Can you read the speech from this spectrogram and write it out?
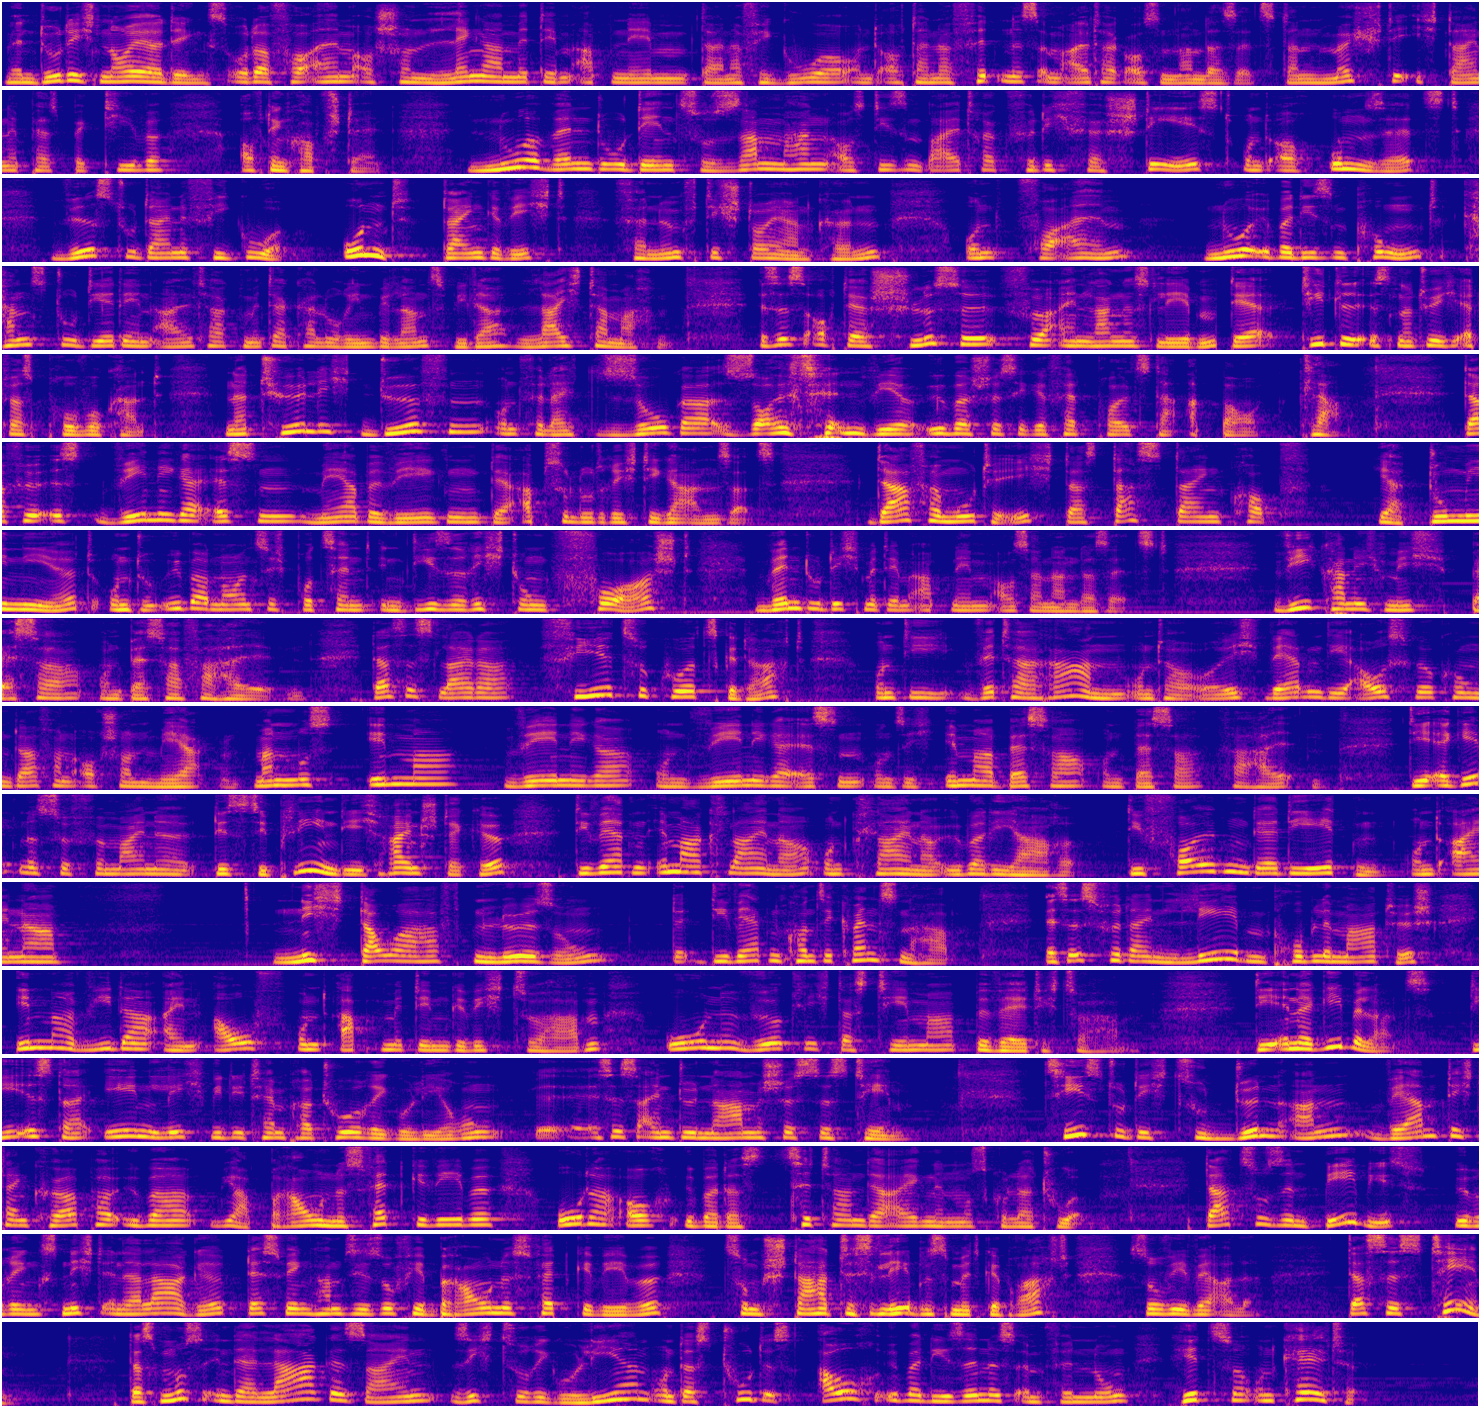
Wenn du dich neuerdings oder vor allem auch schon länger mit dem Abnehmen deiner Figur und auch deiner Fitness im Alltag auseinandersetzt, dann möchte ich deine Perspektive auf den Kopf stellen. Nur wenn du den Zusammenhang aus diesem Beitrag für dich verstehst und auch umsetzt, wirst du deine Figur und dein Gewicht vernünftig steuern können und vor allem nur über diesen Punkt kannst du dir den Alltag mit der Kalorienbilanz wieder leichter machen. Es ist auch der Schlüssel für ein langes Leben. Der Titel ist natürlich etwas provokant. Natürlich dürfen und vielleicht sogar sollten wir überschüssige Fettpolster abbauen. Klar. Dafür ist weniger Essen, mehr Bewegen der absolut richtige Ansatz. Da vermute ich, dass das dein Kopf ja, dominiert und du über 90 Prozent in diese Richtung forscht, wenn du dich mit dem Abnehmen auseinandersetzt. Wie kann ich mich besser und besser verhalten? Das ist leider viel zu kurz gedacht und die Veteranen unter euch werden die Auswirkungen davon auch schon merken. Man muss immer weniger und weniger essen und sich immer besser und besser verhalten. Die Ergebnisse für meine Disziplin, die ich reinstecke, die werden immer kleiner und kleiner über die Jahre. Die Folgen der Diäten und einer nicht dauerhaften Lösung, die werden Konsequenzen haben. Es ist für dein Leben problematisch, immer wieder ein Auf und Ab mit dem Gewicht zu haben, ohne wirklich das Thema bewältigt zu haben. Die Energiebilanz, die ist da ähnlich wie die Temperaturregulierung. Es ist ein dynamisches System. Ziehst du dich zu dünn an, wärmt dich dein Körper über ja, braunes Fettgewebe oder auch über das Zittern der eigenen Muskulatur. Dazu sind Babys übrigens nicht in der Lage, deswegen haben sie so viel braunes Fettgewebe zum Start des Lebens mitgebracht, so wie wir alle. Das System, das muss in der Lage sein, sich zu regulieren und das tut es auch über die Sinnesempfindung Hitze und Kälte.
